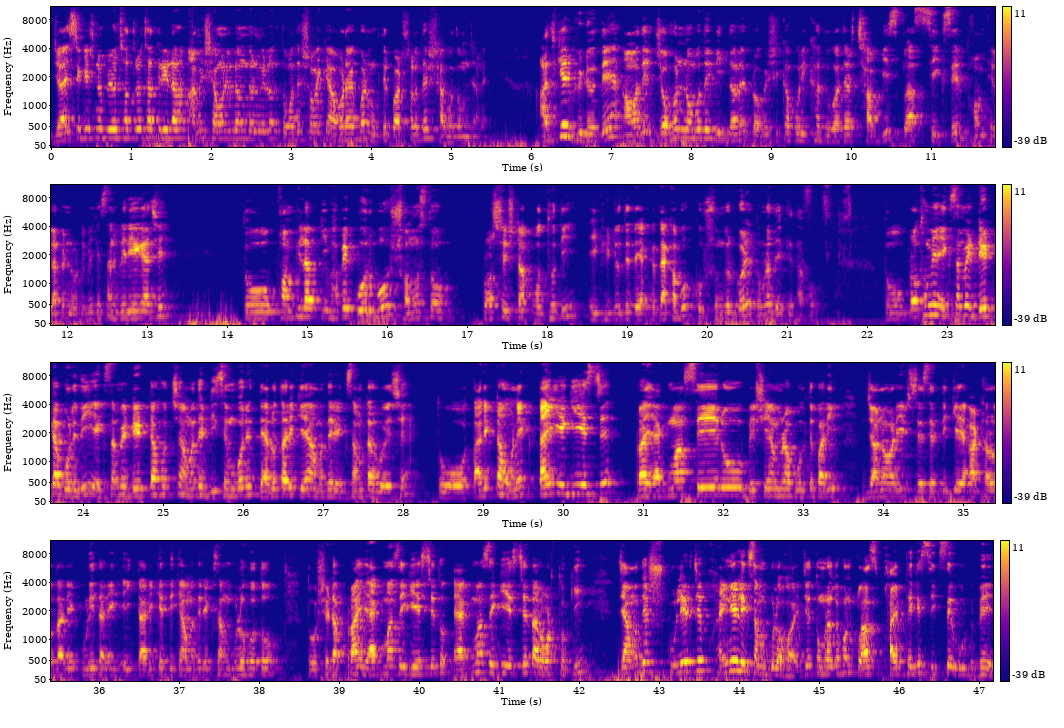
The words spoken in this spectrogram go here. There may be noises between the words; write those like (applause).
জয় শ্রীকৃষ্ণ, প্রিয় ছাত্রছাত্রীরা, আমি শ্যামলী নন্দন মিলন, তোমাদের সবাইকে আবারও একবার মুক্তির পাঠশালাতে স্বাগতম জানাই। আজকের ভিডিওতে আমাদের জহর নবোদয় বিদ্যালয় প্রবেশিক্ষা পরীক্ষা দু ছাব্বিশ ক্লাস সিক্সের ফর্ম ফিল আপের নোটিফিকেশান বেরিয়ে গেছে। তো ফর্ম ফিল আপ কীভাবে করব, সমস্ত প্রসেসটা পদ্ধতি এই ভিডিওতে দেখ- দেখাবো, খুব সুন্দর করে তোমরা দেখতে থাকো। তো প্রথমে এক্সামের ডেটটা বলে দিই। এক্সামের ডেটটা হচ্ছে আমাদের ডিসেম্বরের তেরো তারিখে আমাদের এক্সামটা রয়েছে। তো তারিখটা অনেকটাই এগিয়ে এসছে। প্রায় এক মাসেরও বেশি আমরা বলতে পারি। জানুয়ারির শেষের দিকে আঠারো তারিখ, কুড়ি তারিখ এই তারিখের দিকে আমাদের এক্সামগুলো হতো। তো সেটা প্রায় এক মাস এগিয়ে এসছে। তো এক মাস এগিয়ে এসছে তার অর্থ কি? যে আমাদের স্কুলের যে ফাইনাল এক্সামগুলো হয়, যে তোমরা যখন ক্লাস ফাইভ থেকে সিক্সে উঠবে,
